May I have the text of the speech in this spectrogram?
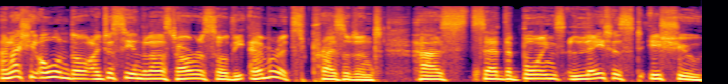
And actually, Owen, though, I just see in the last hour or so, the Emirates president has said that Boeing's latest issue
